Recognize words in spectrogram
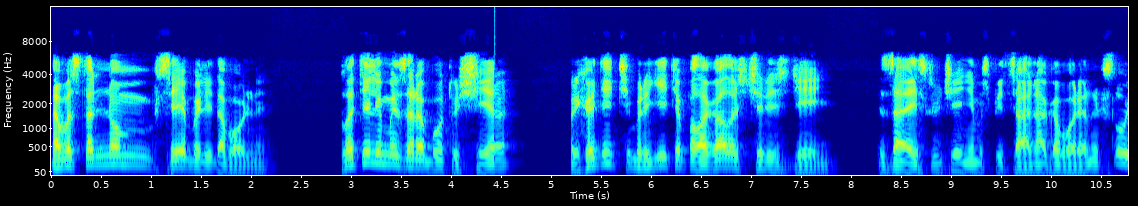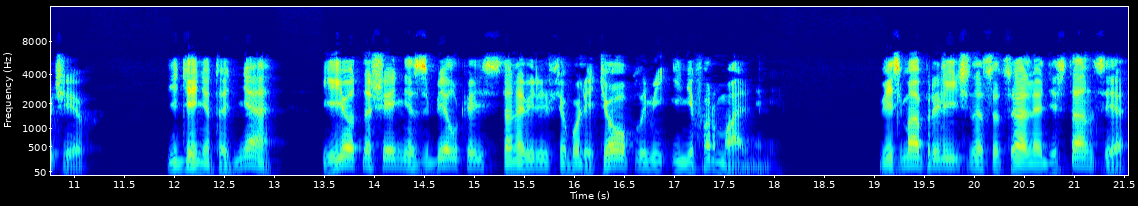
А в остальном все были довольны. Платили мы за работу щедро. Приходить Бригите полагалось через день, за исключением специально оговоренных случаев. И день ото дня ее отношения с Белкой становились все более теплыми и неформальными. Весьма приличная социальная дистанция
